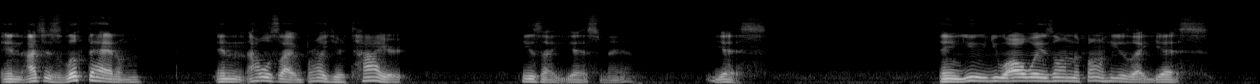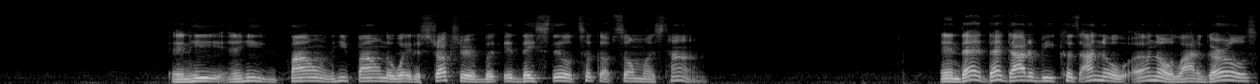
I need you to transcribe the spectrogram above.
And I just looked at him and I was like, bro, you're tired. He's like, yes, man. Yes. And you you always on the phone. He was like, yes. and he and he found he found a way to structure it, but it, they still took up so much time. And that that gotta be because I know I know a lot of girls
